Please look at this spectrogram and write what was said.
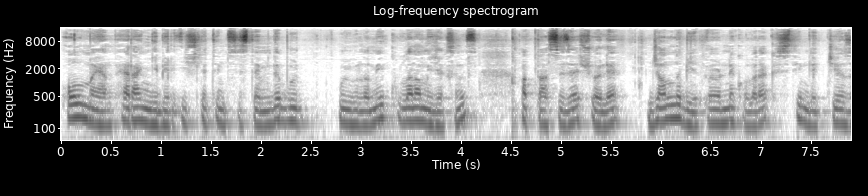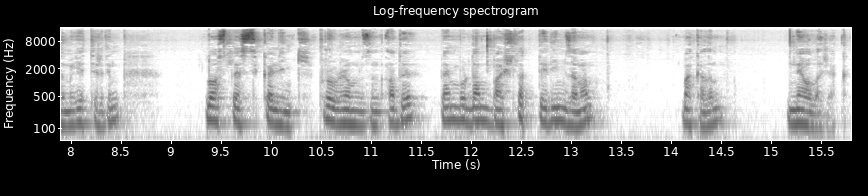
olmayan herhangi bir işletim sisteminde bu uygulamayı kullanamayacaksınız. Hatta size şöyle canlı bir örnek olarak Steam Deck cihazımı getirdim. Lossless Scaling programımızın adı. Ben buradan başlat dediğim zaman bakalım ne olacak.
